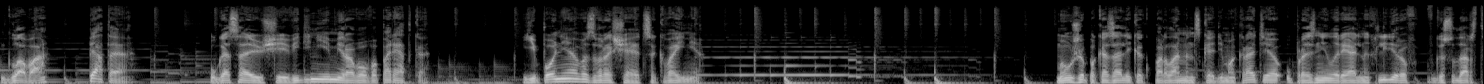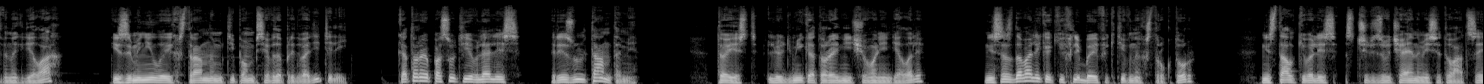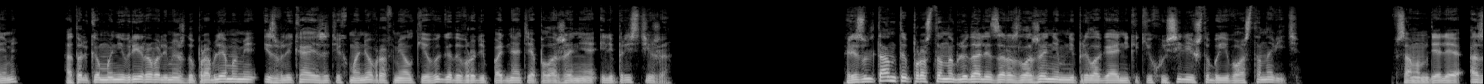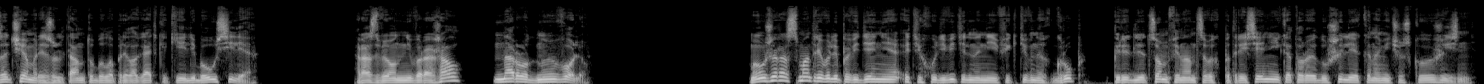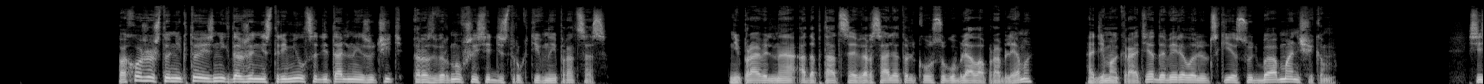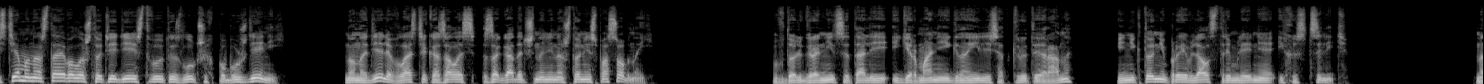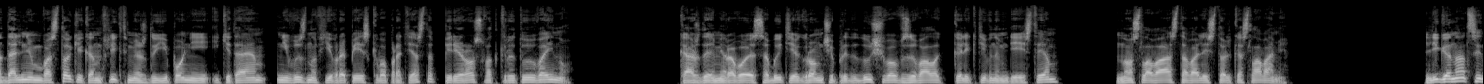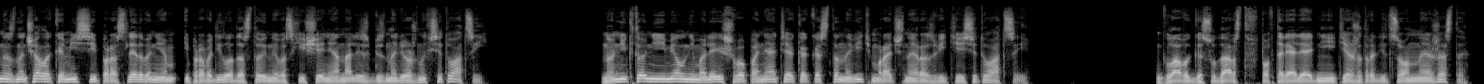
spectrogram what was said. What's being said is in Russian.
Глава 5. Угасающее видение мирового порядка. Япония возвращается к войне. Мы уже показали, как парламентская демократия упразднила реальных лидеров в государственных делах и заменила их странным типом псевдопредводителей, которые по сути являлись результантами, то есть людьми, которые ничего не делали, не создавали каких-либо эффективных структур, не сталкивались с чрезвычайными ситуациями, а только маневрировали между проблемами, извлекая из этих маневров мелкие выгоды вроде поднятия положения или престижа. Результанты просто наблюдали за разложением, не прилагая никаких усилий, чтобы его остановить. В самом деле, а зачем результанту было прилагать какие-либо усилия? Разве он не выражал народную волю? Мы уже рассматривали поведение этих удивительно неэффективных групп перед лицом финансовых потрясений, которые душили экономическую жизнь. Похоже, что никто из них даже не стремился детально изучить развернувшийся деструктивный процесс. Неправильная адаптация Версаля только усугубляла проблемы, а демократия доверила людские судьбы обманщикам. Система настаивала, что те действуют из лучших побуждений, но на деле власть оказалась загадочно ни на что не способной. Вдоль границ Италии и Германии гноились открытые раны, и никто не проявлял стремления их исцелить. На Дальнем Востоке конфликт между Японией и Китаем, не вызнав европейского протеста, перерос в открытую войну. Каждое мировое событие громче предыдущего взывало к коллективным действиям, но слова оставались только словами. Лига наций назначала комиссии по расследованиям и проводила достойный восхищения анализ безнадежных ситуаций но никто не имел ни малейшего понятия, как остановить мрачное развитие ситуации. Главы государств повторяли одни и те же традиционные жесты.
